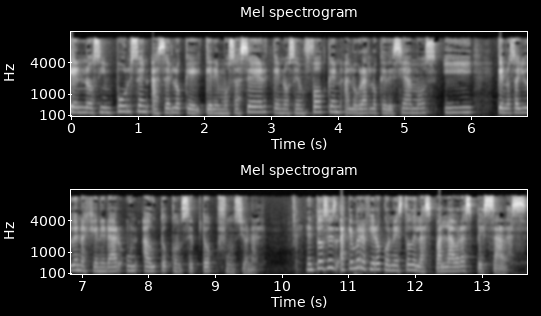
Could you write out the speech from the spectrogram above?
que nos impulsen a hacer lo que queremos hacer, que nos enfoquen a lograr lo que deseamos y que nos ayuden a generar un autoconcepto funcional. Entonces, ¿a qué me refiero con esto de las palabras pesadas?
